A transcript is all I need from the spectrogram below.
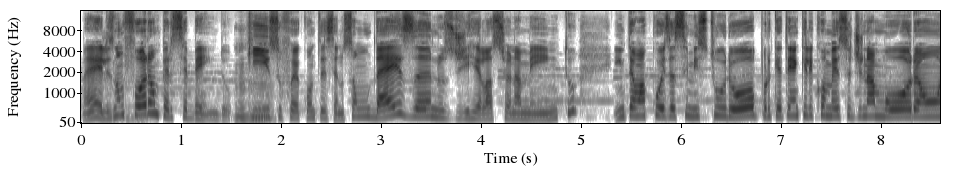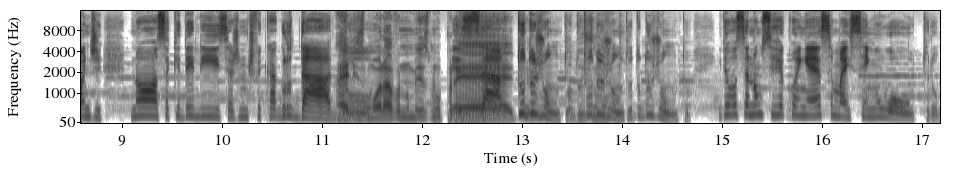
Né? Eles não foram percebendo Uhum. que isso foi acontecendo. São 10 anos de relacionamento, então a coisa se misturou, porque tem aquele começo de namoro onde, nossa, que delícia, a gente fica grudado. É, eles moravam no mesmo prédio. Exato, tudo junto, tudo tudo, junto. tudo junto. Então você não se reconhece mais sem o outro.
